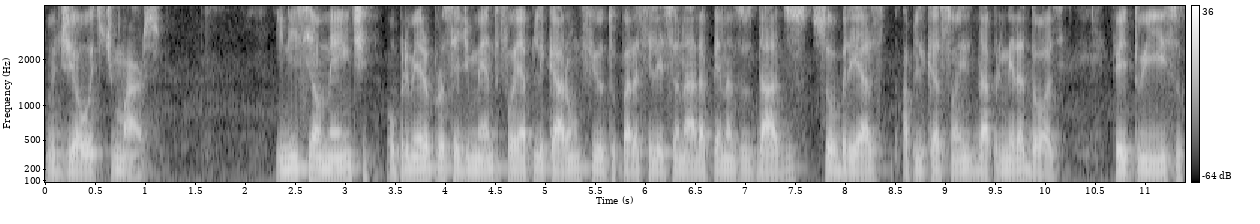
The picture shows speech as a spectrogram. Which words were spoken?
no dia 8 de março. Inicialmente, o primeiro procedimento foi aplicar um filtro para selecionar apenas os dados sobre as aplicações da primeira dose. Feito isso,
